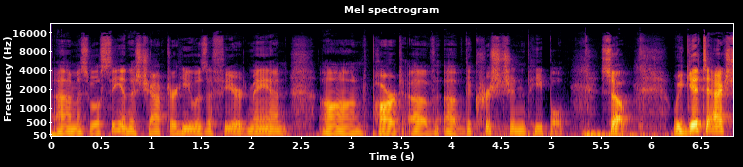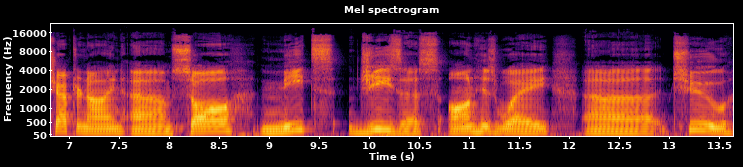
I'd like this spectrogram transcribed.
um, as we'll see in this chapter, he was a feared man on part of, of the Christian people. So we get to Acts chapter 9. Um, Saul meets Jesus on his way uh, to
